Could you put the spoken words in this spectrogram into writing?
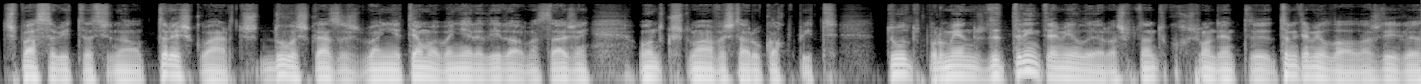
de espaço habitacional, três quartos, duas casas de banho, até uma banheira de hidromassagem, onde costumava estar o cockpit tudo por menos de 30 mil euros, portanto, correspondente, 30 mil dólares, diga,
